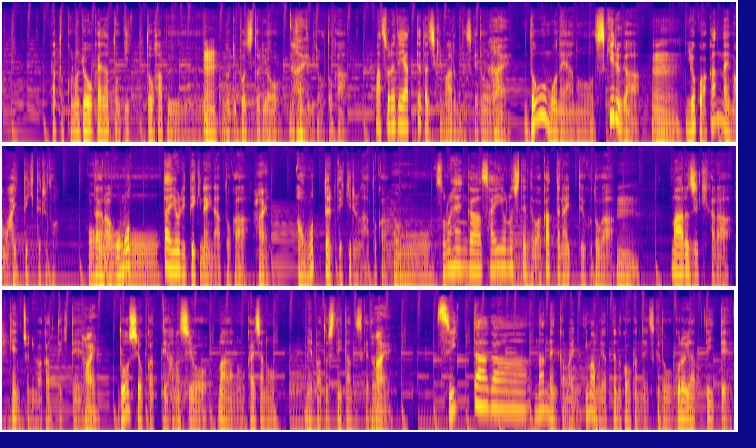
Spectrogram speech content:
あとこの業界だと GitHub のリポジトリを見せてみろとか、まあそれでやってた時期もあるんですけど、はい。どうもねあのスキルがうん。よくわかんないまま入ってきてると。だだから思ったよりできないなとかはい。あ思ったよりできるなとかその辺が採用の時点で分かってないっていうことが、うん。まあ、ある時期から顕著に分かってきて、はいどうしようかっていう話を、まあ、あの会社のメンバーとしていたんですけど、はい。ツイッターが何年か前に今もやってるのか分かんないですけどこれをやっていて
